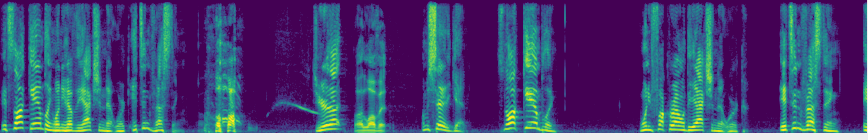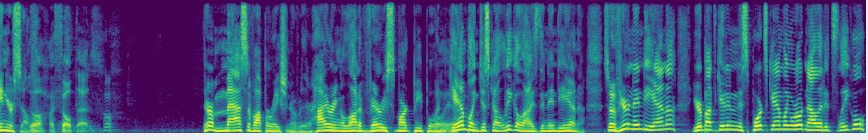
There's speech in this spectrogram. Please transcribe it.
It's not gambling when you have the Action Network, it's investing. Do you hear that? I love it. Let me say it again. It's not gambling when you fuck around with the Action Network, it's investing in yourself. Oh, I felt that. They're a massive operation over there, hiring a lot of very smart people. And oh, gambling just got legalized in Indiana. So if you're in Indiana, you're about to get into the sports gambling world now that it's legal.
